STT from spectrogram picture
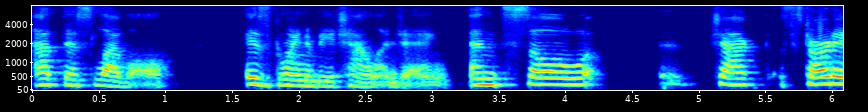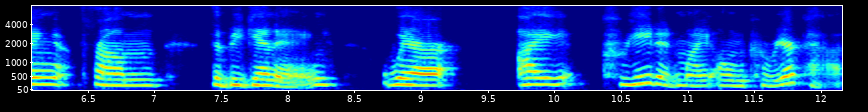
at this level is going to be challenging. And so, Jack, starting from the beginning, where I created my own career path,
